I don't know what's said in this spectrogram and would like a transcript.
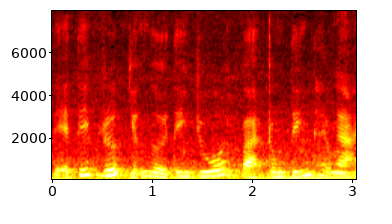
để tiếp rước những người tin Chúa và trung tín theo Ngài.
